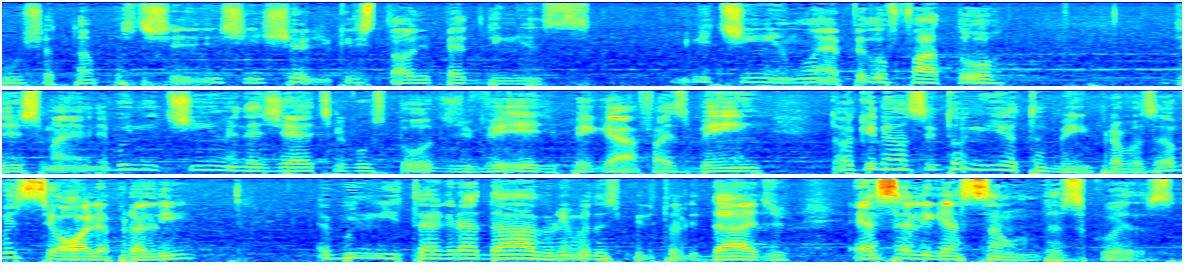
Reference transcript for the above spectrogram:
puxa a tampa, cheia, cheia de cristal de pedrinhas. Bonitinho, não é pelo fator desse, mas é bonitinho, energético, é gostoso de ver, de pegar, faz bem. Então aquilo é uma sintonia também para você. Talvez você olha para ali, é bonito, é agradável, lembra da espiritualidade. Essa é a ligação das coisas.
